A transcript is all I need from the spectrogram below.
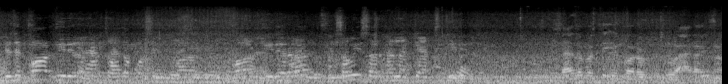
त्यो चाहिँ कर तिरेर चौध पर्सेन्ट। कर तिरेर सबै सरकारलाई ट्याक्स तिरेर साझा बस्ती एक करोडको हारामा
